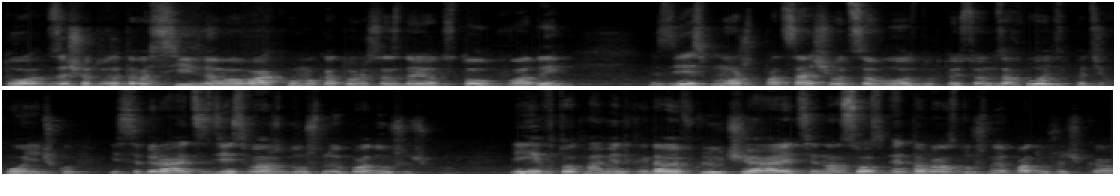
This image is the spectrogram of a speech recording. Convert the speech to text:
то за счет вот этого сильного вакуума, который создает столб воды, здесь может подсачиваться воздух. То есть он заходит потихонечку и собирается здесь воздушную подушечку. И в тот момент, когда вы включаете насос, эта воздушная подушечка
